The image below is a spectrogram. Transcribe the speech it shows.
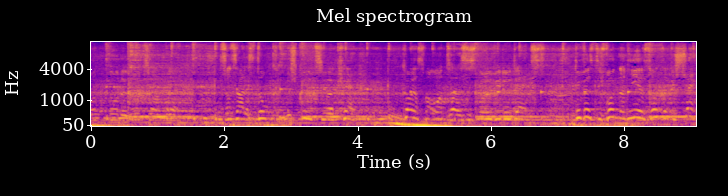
unten nur eine Lutscherbrille. Sonst alles dunkel, nicht gut zu erkennen. Komm erst mal runter, es ist null wie du denkst. Du wirst dich wundern, hier ist unser Geschenk.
